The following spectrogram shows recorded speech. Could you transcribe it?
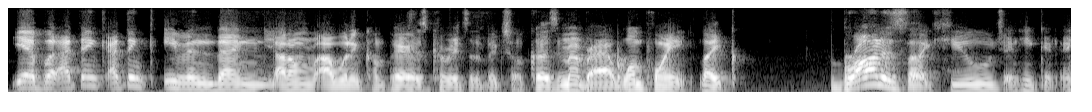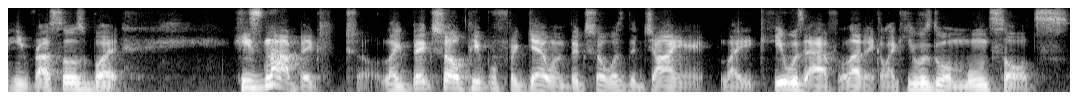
Yeah, but I think I think even then I don't I wouldn't compare his career to the Big Show because remember at one point like Braun is like huge and he can and he wrestles, but he's not Big Show. Like Big Show, people forget when Big Show was the giant. Like he was athletic. Like he was doing moonsaults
